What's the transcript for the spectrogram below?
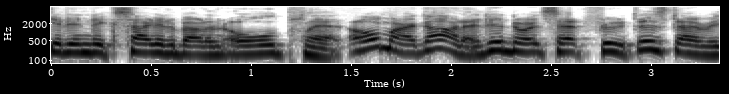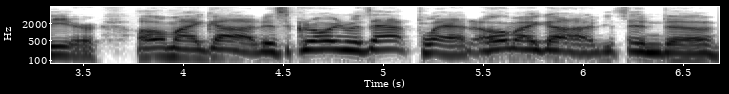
getting excited about an old plant. Oh my God, I didn't know it set fruit this time of year. Oh my God, it's growing with that plant. Oh my God. And uh,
